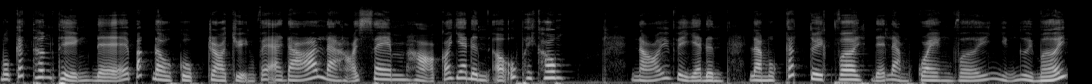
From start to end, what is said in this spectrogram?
Một cách thân thiện để bắt đầu cuộc trò chuyện với ai đó là hỏi xem họ có gia đình ở Úc hay không. Nói về gia đình là một cách tuyệt vời để làm quen với những người mới.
